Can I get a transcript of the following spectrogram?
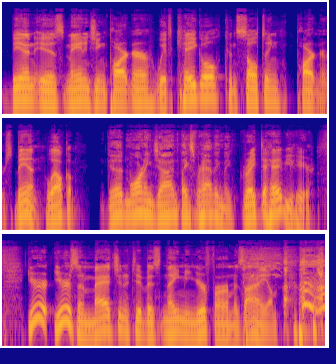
Ben is managing partner with Cagle Consulting Partners. Ben, welcome. Good morning, John. Thanks for having me. Great to have you here. You're you're as imaginative as naming your firm as I am.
